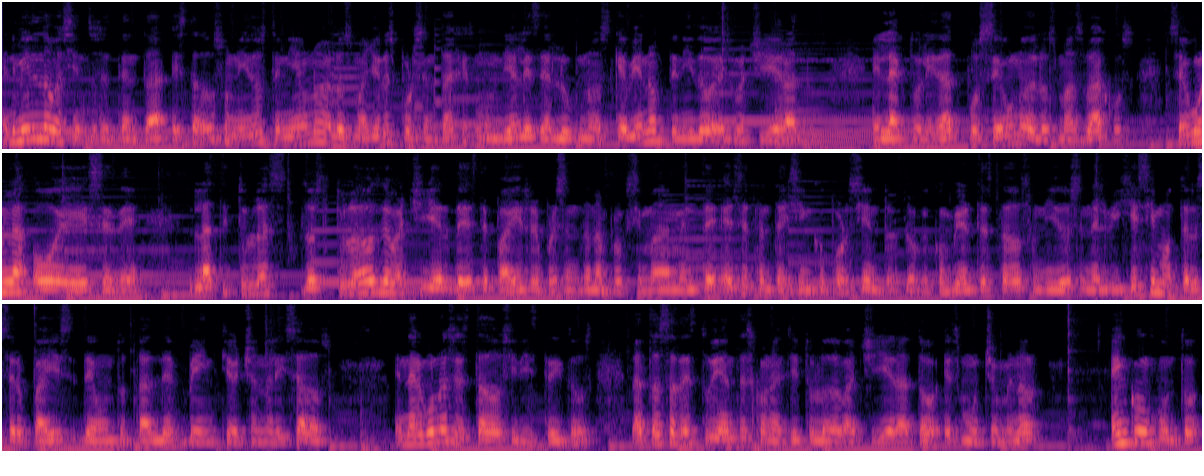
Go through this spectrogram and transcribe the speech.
En 1970, Estados Unidos tenía uno de los mayores porcentajes mundiales de alumnos que habían obtenido el bachillerato. En la actualidad posee uno de los más bajos. Según la OESD, los titulados de bachiller de este país representan aproximadamente el 75%, lo que convierte a Estados Unidos en el vigésimo tercer país de un total de 28 analizados. En algunos estados y distritos, la tasa de estudiantes con el título de bachillerato es mucho menor. En conjunto,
